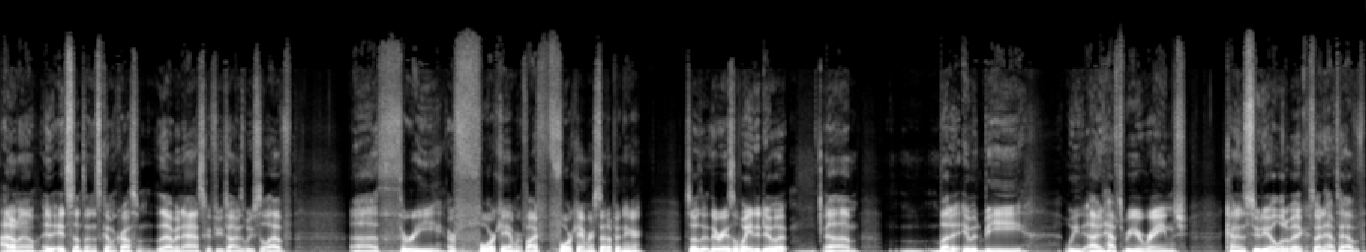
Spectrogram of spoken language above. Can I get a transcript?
I don't know. It, it's something that's come across that I've been asked a few times. We still have uh, three or four camera, five, four cameras set up in here, so th- there is a way to do it. Um, but it would be we I'd have to rearrange kind of the studio a little bit because I'd have to have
